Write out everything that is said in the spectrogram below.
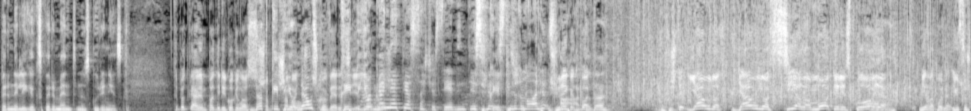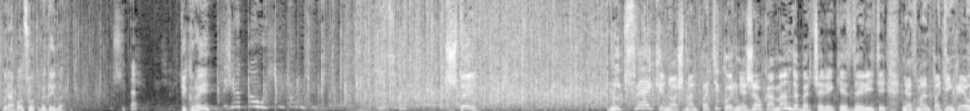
pernelyg eksperimentinis kūrinys. Taip pat galim padaryti kokį nors kaip jau- šabaniausko versiją. kaip jau- Ką netiesa čia sėdintys vyresni žmonės. Žiūrėkit, A, tada štai jaunos, jaunos siela moteris ploja. Mėla ponia, jūs už kurią balsuotumėte dainą? Šitą. Tikrai? Šitą, šitą, šitą. Štai. Nu, sveikinu, aš man patiko ir nežinau, ką man dabar čia reikės daryti, nes man patinka jau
